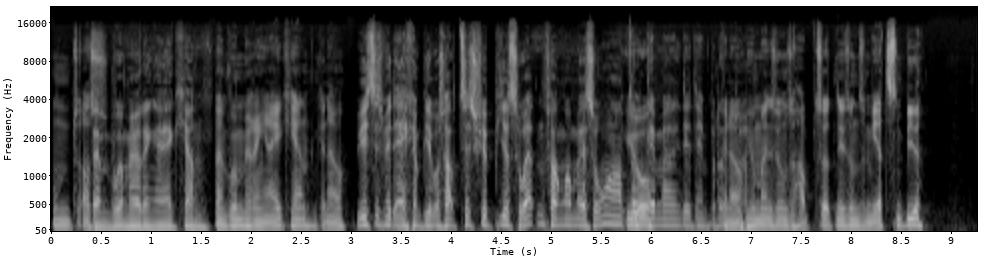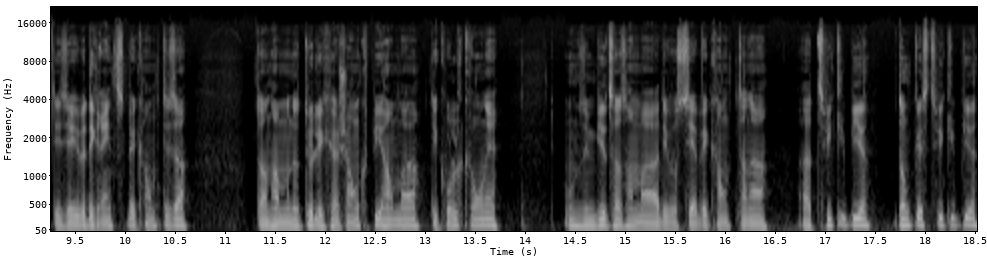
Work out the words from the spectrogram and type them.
Und Beim Wurmhöring einkehren. beim Wurmhering einkehren, genau. Wie ist es mit euch am Bier? Was habt ihr für Biersorten? Fangen wir mal so an und Ja. dann gehen wir in die Temperatur. Genau, ich meine, unsere Hauptsorten ist unser Märzenbier, das ja über die Grenzen bekannt ist. Auch. Dann haben wir natürlich ein Schankbier, haben wir die Goldkrone. Und im Wirtshaus haben wir, die was sehr bekannt sind, auch ein Zwickelbier, dunkles Zwickelbier.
